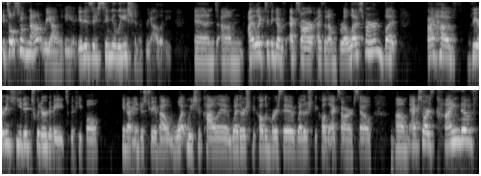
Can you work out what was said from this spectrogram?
It's also not reality. It is a simulation of reality. And um, I like to think of XR as an umbrella term, but I have very heated Twitter debates with people in our industry about what we should call it, whether it should be called immersive, whether it should be called XR. So um, XR is kind of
